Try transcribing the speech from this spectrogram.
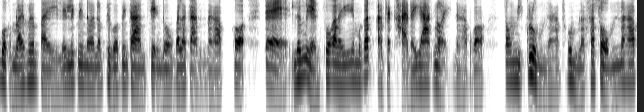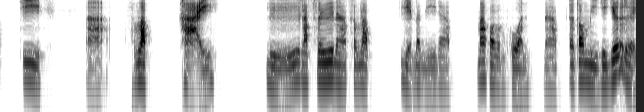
บวกกำไรเพิ่มไปเล็กๆน้อยๆนับถือว่าเป็นการเสี่ยงดวงไปแล้วกันนะครับ ก็แต่เรื่องเหรียญพวกอะไรนี้มันก็อาจจะขายได้ยากหน่อยนะครับ ก็ต้องมีกลุ่มนะครับ กลุ่มนักสะสมนะครับ ที่อ่าสำหรับขาย หรือรับซื้อนะครับสำหรับเหรียญแบบนี้นะครับ มากพอสมควรนะครับจะต้องมีเยอะๆเลย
